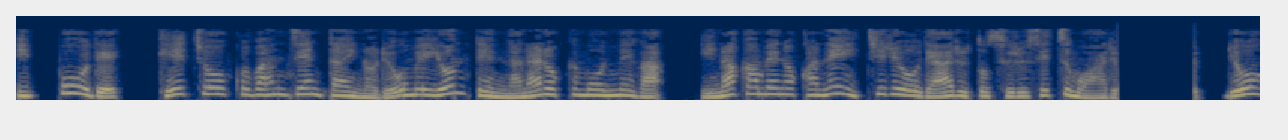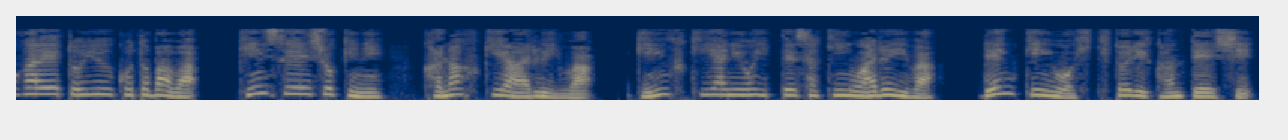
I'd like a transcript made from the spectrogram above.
一方で、慶長小判全体の両目4.76問目が、田舎目の金1両であるとする説もある。両替えという言葉は、金星初期に金吹き屋あるいは銀吹き屋において砂金あるいは錬金を引き取り鑑定し、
